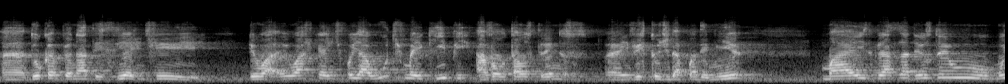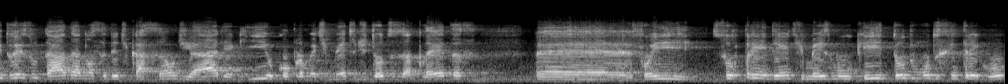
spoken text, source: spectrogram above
é, do campeonato em si. A gente, eu, eu acho que a gente foi a última equipe a voltar aos treinos é, em virtude da pandemia mas graças a Deus deu muito resultado a nossa dedicação diária aqui, o comprometimento de todos os atletas. É, foi surpreendente mesmo o que todo mundo se entregou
